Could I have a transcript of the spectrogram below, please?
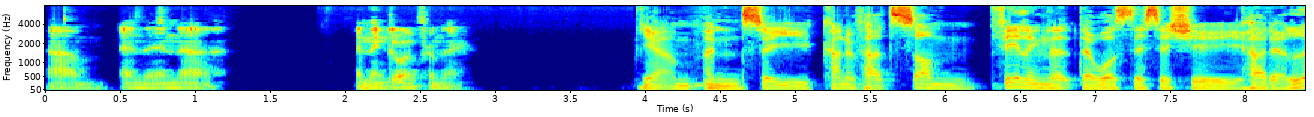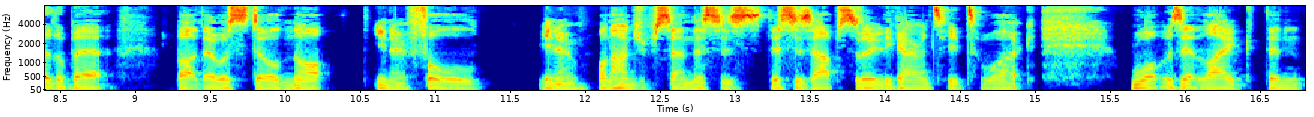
um, and then uh, and then going from there. Yeah, um, and so you kind of had some feeling that there was this issue. You heard it a little bit, but there was still not, you know, full, you know, one hundred percent. This is this is absolutely guaranteed to work. What was it like? Then,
